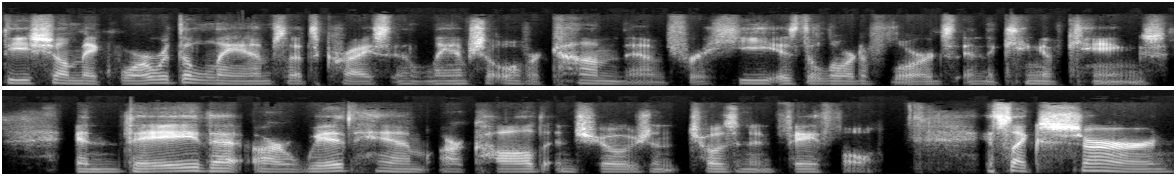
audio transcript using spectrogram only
These shall make war with the lambs, that's Christ, and lamb shall overcome them, for he is the Lord of lords and the King of kings. And they that are with him are called and chosen, chosen and faithful. It's like CERN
